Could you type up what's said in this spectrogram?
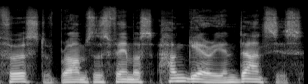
first of Brahms's famous Hungarian dances.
